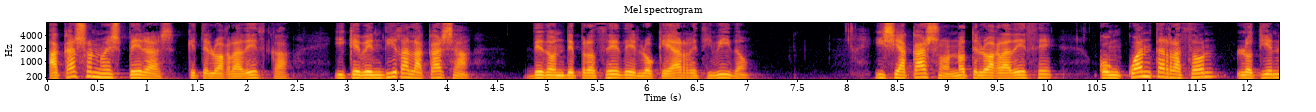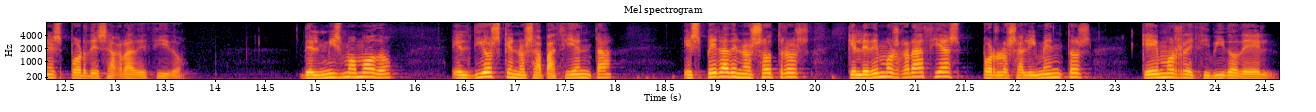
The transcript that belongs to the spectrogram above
¿acaso no esperas que te lo agradezca y que bendiga la casa de donde procede lo que has recibido? Y si acaso no te lo agradece, ¿con cuánta razón lo tienes por desagradecido? Del mismo modo, el Dios que nos apacienta espera de nosotros que le demos gracias por los alimentos que hemos recibido de Él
